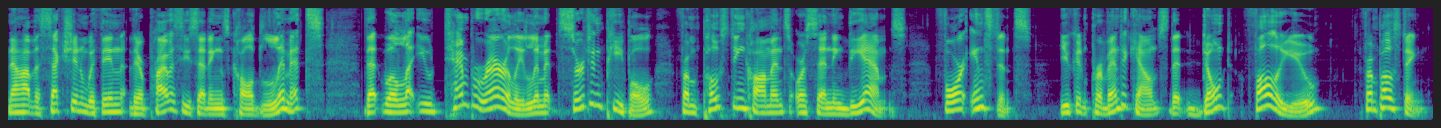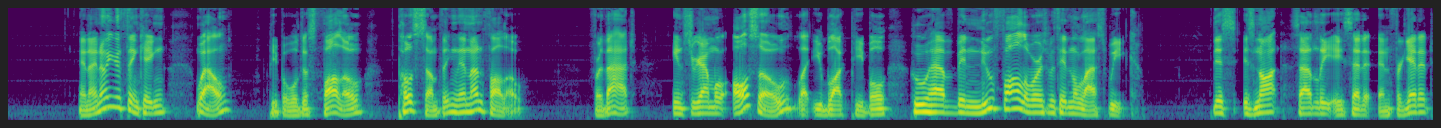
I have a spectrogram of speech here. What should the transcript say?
now have a section within their privacy settings called limits that will let you temporarily limit certain people from posting comments or sending DMs. For instance, you can prevent accounts that don't follow you from posting. And I know you're thinking, well, people will just follow, post something, then unfollow. For that, Instagram will also let you block people who have been new followers within the last week. This is not, sadly, a set it and forget it.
